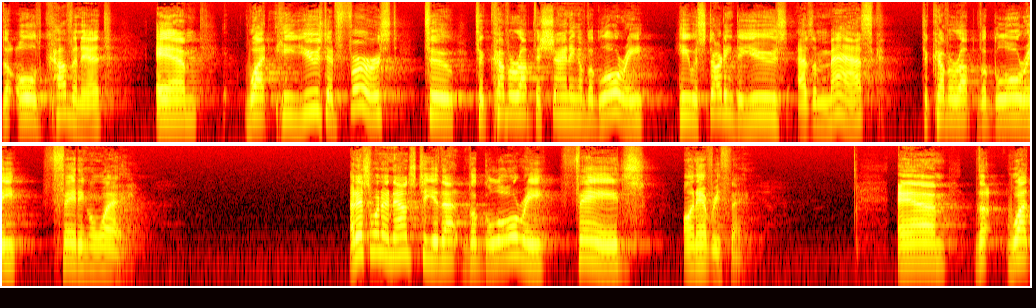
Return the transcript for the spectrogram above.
the old covenant. And what he used at first to, to cover up the shining of the glory, he was starting to use as a mask to cover up the glory fading away. I just want to announce to you that the glory fades on everything. And the, what,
